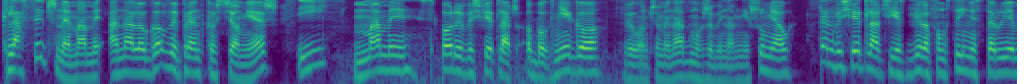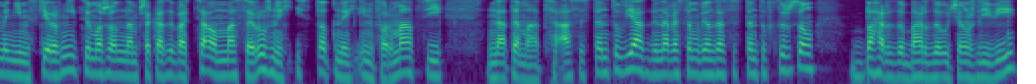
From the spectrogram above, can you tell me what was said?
klasyczne. Mamy analogowy prędkościomierz i mamy spory wyświetlacz obok niego. Wyłączymy nadmuch, żeby nam nie szumiał. Ten wyświetlacz jest wielofunkcyjny, sterujemy nim z kierownicy, może on nam przekazywać całą masę różnych istotnych informacji na temat asystentów jazdy, nawiasem mówiąc asystentów, którzy są bardzo, bardzo uciążliwi,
